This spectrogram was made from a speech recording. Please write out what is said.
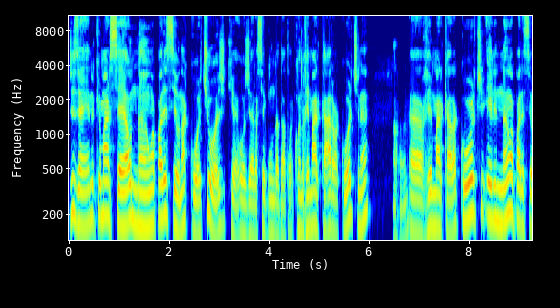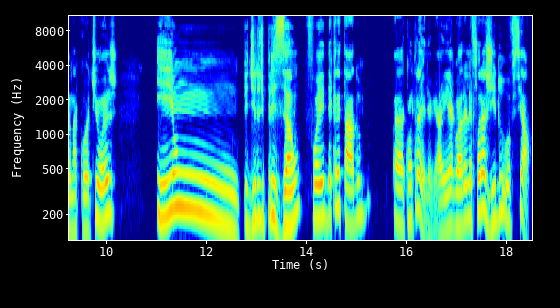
dizendo que o Marcel não apareceu na corte hoje, que é- hoje era a segunda data, quando remarcaram a corte, né? Uhum. uh, remarcar a corte. Ele não apareceu na corte hoje. E um pedido de prisão foi decretado uh, contra ele. Aí agora ele é foragido oficial.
